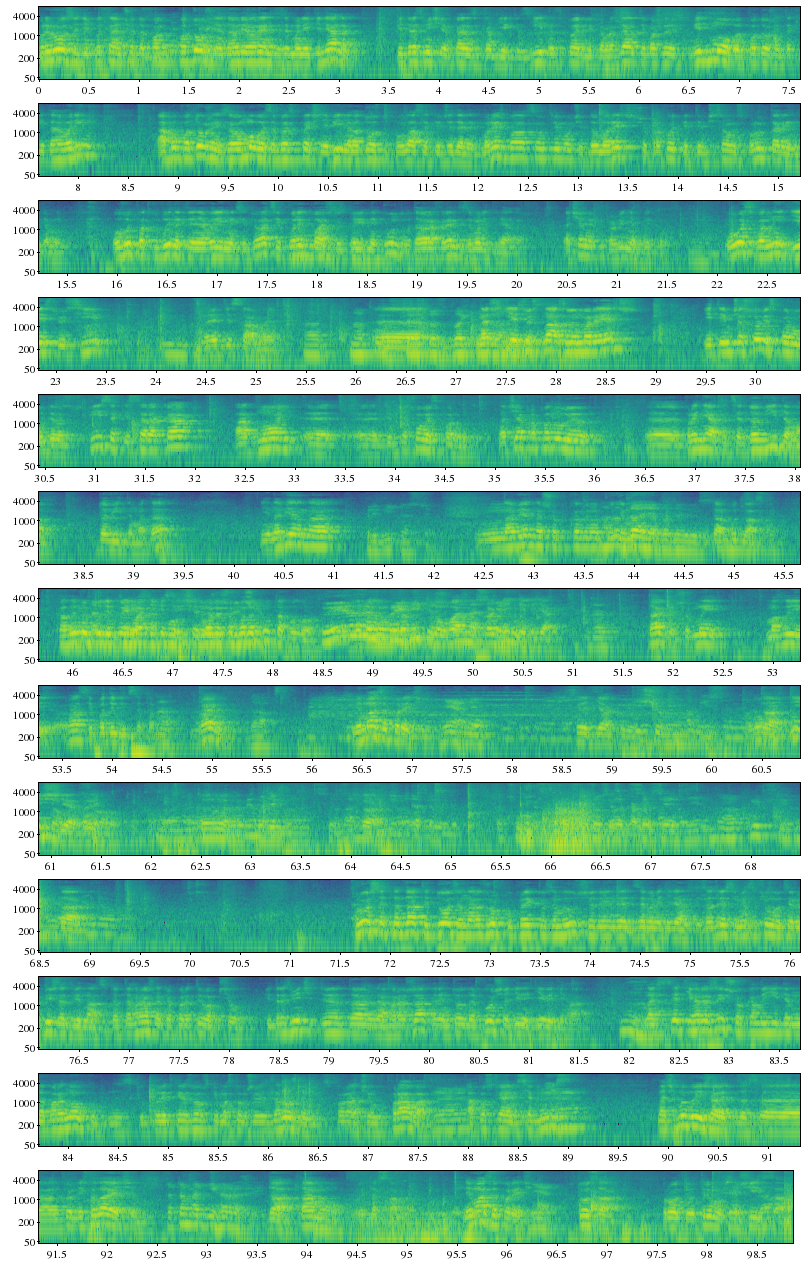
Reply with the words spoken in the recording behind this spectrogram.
при розгляді питань щодо подовження договорів оренди земельних ділянок під розміщенням вказаних об'єктів згідно з переліком розглянути можливість відмови подовження таких договорів або подовження за умови забезпечення вільного доступу власників інженерних мереж балансоутримувачів до мереж, що проходять під тимчасовими спорудами та ринками. У випадку виникнення аварійних ситуацій передбачити відповідний пункт у договорах оренди земельних ділянок. Начальник управління биту. І ось вони є усі ті самі. Е. Значить, є ось назви мереж і тимчасові споруди. Ось список із 41 е, е, тимчасової споруди. Значить, я пропоную е, прийняти це до відома, до відома, да? І, навірно, Прибитностью. навірно, щоб коли ми Ну, будемо. Да, будь ласка. Коли ми будемо приймати якісь рішення, може, щоб воно тут було. Воно прийдіть, ну, у вас стіл. чи як? Так же, щоб ми могли раз і подивитися там. Правильно? Да. Нема заперечень? Нет. Все, дякую. Еще. Так, і ще одне. Так. Так. Просять надати дозвіл на розробку проєкту землеустрою щодо земельної ділянки за адресою міста Суми, це Рубіжна 12, автогаражна кооператива «Псьол». Індивідуального гаража орієнтовної площі 1,9 га. Значить, це ті гаражі, що коли їдемо на Барановку перед Киризовським мостом железнодорожним, спорачуємо вправо, опускаємося вниз. Значить, ми виїжджали туди з е, Анатолієм Ніколаєвичем. То там одни гаражи. Да, там це саме. Нема заперечень? Нет. Хто за? Проти, утримався, 6 за.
